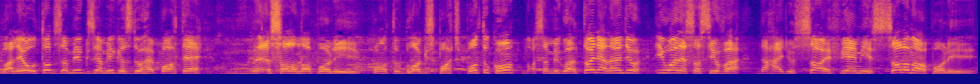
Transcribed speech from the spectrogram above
Valeu, todos os amigos e amigas do repórter solonopoli.blogsport.com, nosso amigo Antônio Alândio e o Anderson Silva da Rádio Sol FM Solonópole.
